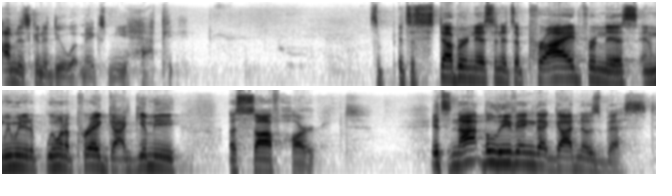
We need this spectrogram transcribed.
I'm just going to do what makes me happy. It's a, it's a stubbornness and it's a pride from this. And we, need to, we want to pray, God, give me a soft heart. It's not believing that God knows best.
